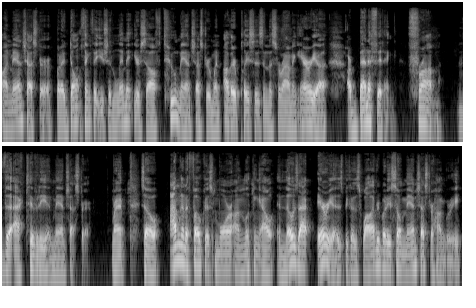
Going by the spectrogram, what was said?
on manchester but i don't think that you should limit yourself to manchester when other places in the surrounding area are benefiting from the activity in manchester right? So I'm going to focus more on looking out in those areas because while everybody's so Manchester hungry,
